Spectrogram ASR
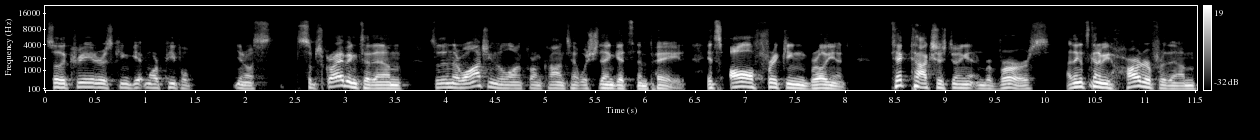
so the creators can get more people, you know, subscribing to them. So then they're watching the long form content, which then gets them paid. It's all freaking brilliant. TikTok's just doing it in reverse. I think it's going to be harder for them,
